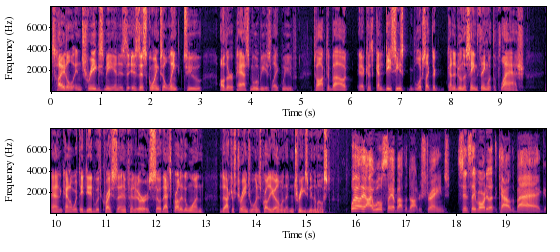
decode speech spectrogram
title intrigues me, and is is this going to link to other past movies like we've talked about? Because kind of DC looks like they're kind of doing the same thing with the Flash, and kind of what they did with Crisis on Infinite Earths. So that's probably the one. The Doctor Strange one is probably the other one that intrigues me the most. Well, I will say about the Doctor Strange, since they've already let the cat out of the bag,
